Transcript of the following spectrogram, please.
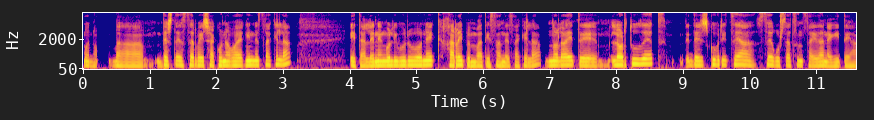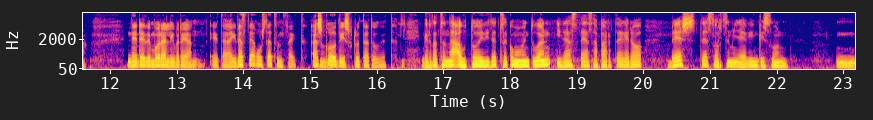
bueno, ba, beste zerbait sakonagoa egin ezakela, eta lehenengo liburu honek jarraipen bat izan dezakela. Nola e, lortu dut, deskubritzea ze gustatzen zaidan egitea nere denbora librean eta idaztea gustatzen zait. Asko mm. disfrutatu dut. Gertatzen da autoeditatzeko momentuan idaztea aparte gero beste 8000 eginkizun mm,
